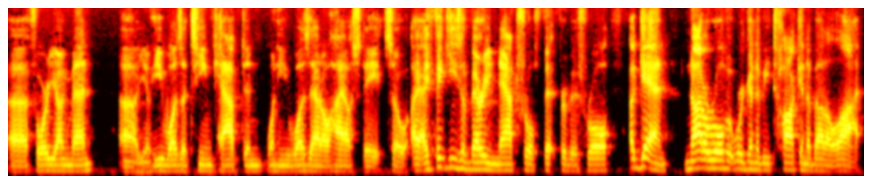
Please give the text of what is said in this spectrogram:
uh, for young men. Uh, you know, he was a team captain when he was at Ohio State, so I, I think he's a very natural fit for this role. Again, not a role that we're going to be talking about a lot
